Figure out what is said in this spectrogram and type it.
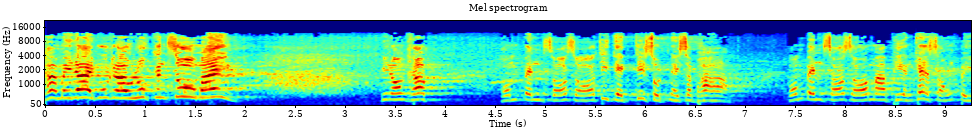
ถ้าไม่ได้พวกเราลุกขึ้นสู้ไหม พี่น้องครับ ผมเป็นสสที่เด็กที่สุดในสภา ผมเป็นสสมาเพียงแค่สองปี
